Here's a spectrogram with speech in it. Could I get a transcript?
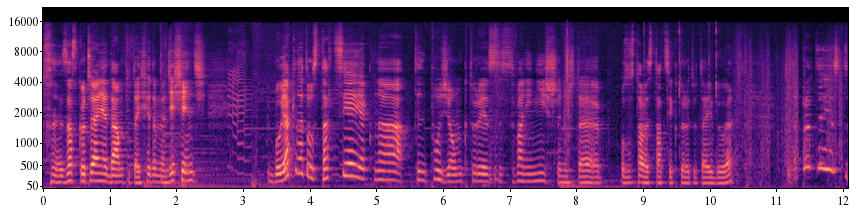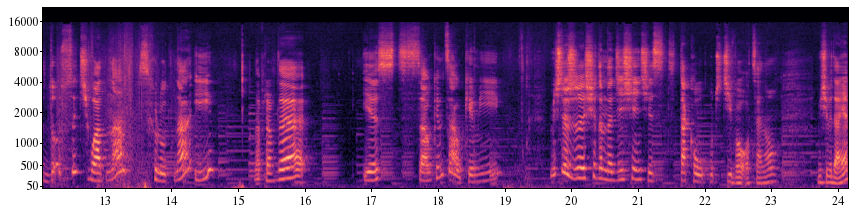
zaskoczenie dam tutaj 7 na 10. Bo jak na tą stację, jak na ten poziom, który jest zdecydowanie niższy niż te pozostałe stacje, które tutaj były, to naprawdę jest dosyć ładna, schludna i naprawdę jest całkiem, całkiem i myślę, że 7 na 10 jest taką uczciwą oceną, mi się wydaje.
